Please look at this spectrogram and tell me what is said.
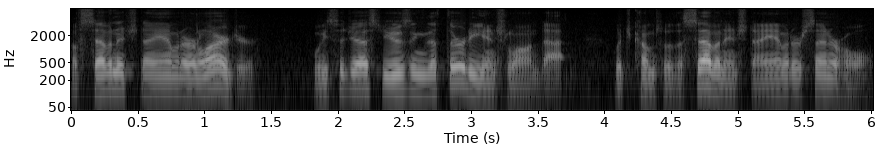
of 7-inch diameter and larger, we suggest using the 30-inch lawn dot, which comes with a 7-inch diameter center hole.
